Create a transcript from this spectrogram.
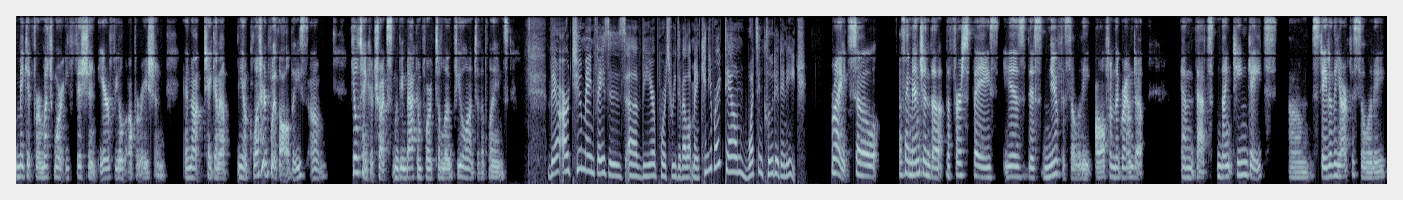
make it for a much more efficient airfield operation and not taken up, you know, cluttered with all these um, fuel tanker trucks moving back and forth to load fuel onto the planes. There are two main phases of the airport's redevelopment. Can you break down what's included in each? Right. So as I mentioned, the, the first phase is this new facility, all from the ground up. And that's 19 gates, um, state of the art facility,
